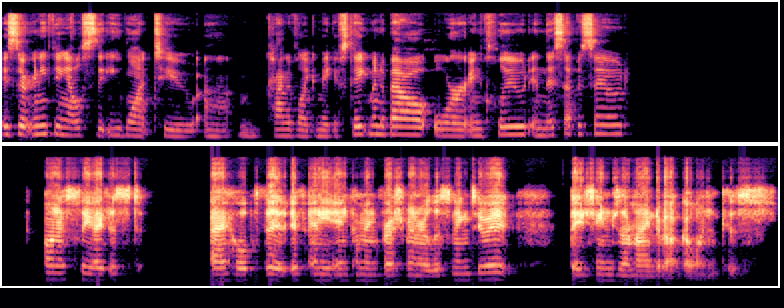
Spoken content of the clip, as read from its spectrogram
Is there anything else that you want to um, kind of like make a statement about or include in this episode? Honestly, I just I hope that if any incoming freshmen are listening to it, they change their mind about going because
